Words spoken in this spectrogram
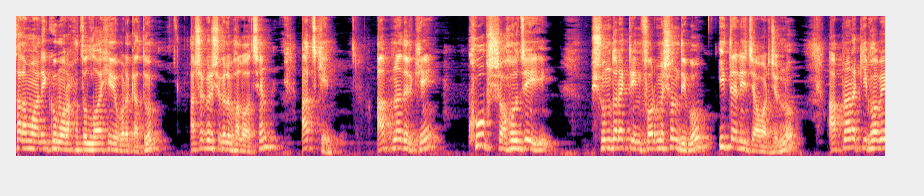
আসসালামু আলাইকুম রহমতুল্লাহি ওবরাকাতু। আশা করি সকলে ভালো আছেন। আজকে আপনাদেরকে খুব সহজেই সুন্দর একটা ইনফরমেশন দিব ইতালি যাওয়ার জন্য। আপনারা কীভাবে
